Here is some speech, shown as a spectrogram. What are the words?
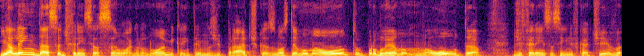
E além dessa diferenciação agronômica, em termos de práticas, nós temos um outro problema, uma outra diferença significativa,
